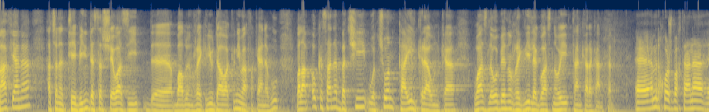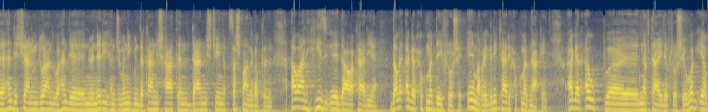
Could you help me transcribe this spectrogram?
مافیانە هەرچەندە تێبینی لەسەر شێوازی باڵوێن ڕێگری و داواکردنی مافەکان نەبوو، بەڵام ئەو کەسانە بە چی و چۆن قایل کراون کە واز لەوە بێنن ڕێگری لە گواستنەوەی تانکەرەکان بکەن؟ ئەمن خۆشبەختانە هەندێکیانم دواند و هەندێ نوێنەری ئەنجومەنی گوندەکانیش هاتن دانیشتین قسەشمان لەگەڵ کردن ئەوان هیچ داواکاریە دەڵێ ئەگەر حکومەت دەیفرۆشێ ئێمە ڕێگری کاری حکومەت ناکەین ئەگەر ئەو نەفتایی دەفرۆشێ وەک ئێڵ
